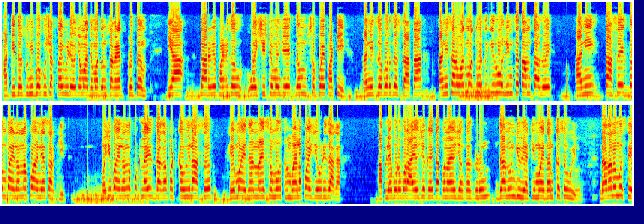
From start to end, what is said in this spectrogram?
फाटी तर तुम्ही बघू शकता व्हिडिओच्या माध्यमातून. सगळ्यात प्रथम या कारवे फाटीचं वैशिष्ट्य म्हणजे एकदम सपय फाटी आणि जबरदस्त. आता आणि सर्वात महत्वाचं की रोलिंगचं काम चालू आहे. आणि तास एकदम बैलांना पळण्यासारखीच म्हणजे बैलांना कुठलाही दगाफटका होईल असं हे मैदान नाही. समोर थांबायला पाहिजे एवढी जागा. आपल्या बरोबर आयोजक आहेत आपण आयोजकांकडून जाणून घेऊया की मैदान कसं होईल. दादा नमस्ते.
